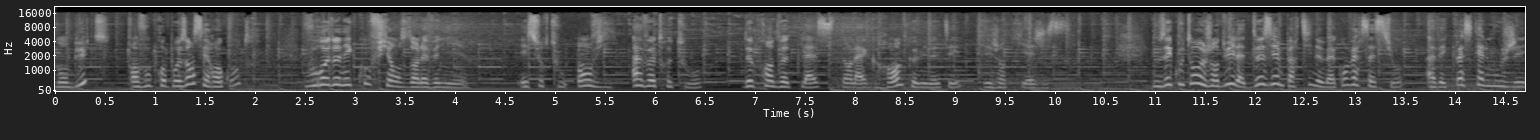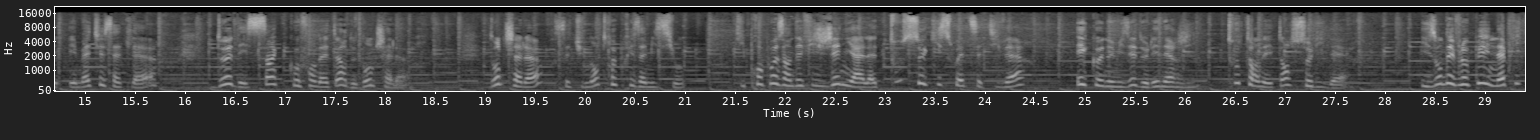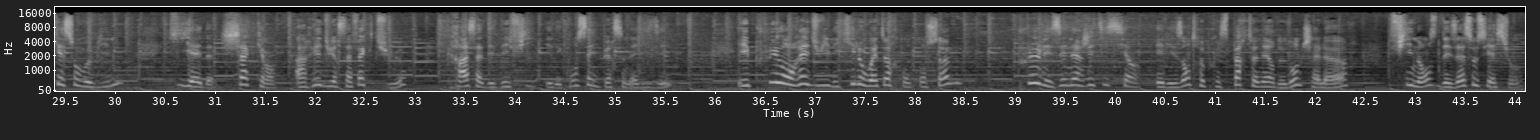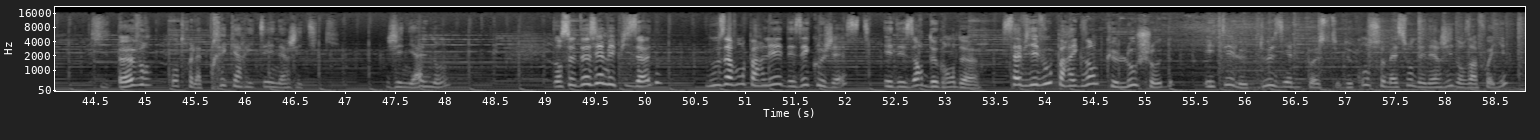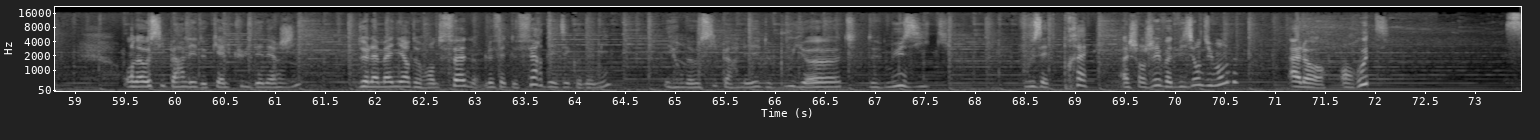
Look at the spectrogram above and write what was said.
Mon but, en vous proposant ces rencontres, vous redonner confiance dans l'avenir et surtout envie, à votre tour, de prendre votre place dans la grande communauté des gens qui agissent. Nous écoutons aujourd'hui la deuxième partie de ma conversation avec Pascal Mouget et Mathieu Sattler, deux des cinq cofondateurs de Don de Chaleur. Don de Chaleur, c'est une entreprise à mission qui propose un défi génial à tous ceux qui souhaitent cet hiver économiser de l'énergie tout en étant solidaires. Ils ont développé une application mobile qui aide chacun à réduire sa facture grâce à des défis et des conseils personnalisés. Et plus on réduit les kilowattheures qu'on consomme, plus les énergéticiens et les entreprises partenaires de dons de chaleur financent des associations qui œuvrent contre la précarité énergétique. Génial, non? Dans ce deuxième épisode, nous avons parlé des éco-gestes et des ordres de grandeur. Saviez-vous par exemple que l'eau chaude était le deuxième poste de consommation d'énergie dans un foyer. On a aussi parlé de calcul d'énergie, de la manière de rendre fun le fait de faire des économies, et on a aussi parlé de bouillotte, de musique. Vous êtes prêts à changer votre vision du monde? Alors, en route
